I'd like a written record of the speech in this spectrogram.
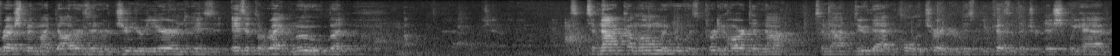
freshman, my daughter's in her junior year, and is, is it the right move? But to not come home, it was pretty hard to not, to not do that and pull the trigger just because of the tradition we have.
